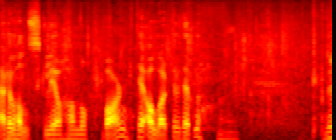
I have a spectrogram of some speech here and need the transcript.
er det vanskelig å ha nok barn til alle aktivitetene. Du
